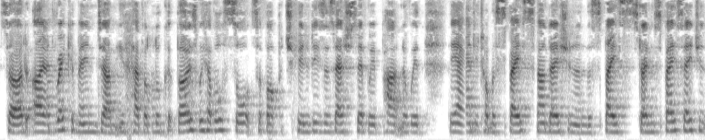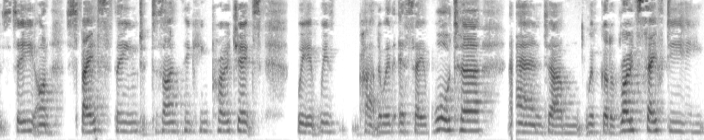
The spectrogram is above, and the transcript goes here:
So I'd, I'd recommend um, you have a look at those. We have all sorts of opportunities. As Ash said, we partner with the Andrew Thomas Space Foundation and the Space Australian Space Agency on space themed design thinking projects. We, we partner with SA Water and um, we've got a road safety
